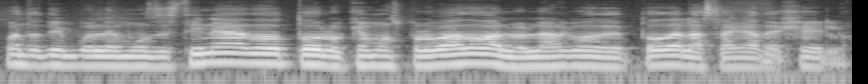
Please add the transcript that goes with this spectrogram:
cuánto tiempo le hemos destinado, todo lo que hemos probado a lo largo de toda la saga de Halo.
